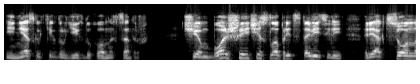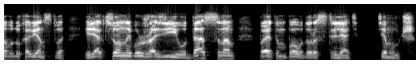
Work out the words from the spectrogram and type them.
и нескольких других духовных центров. Чем большее число представителей реакционного духовенства и реакционной буржуазии удастся нам по этому поводу расстрелять, тем лучше.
